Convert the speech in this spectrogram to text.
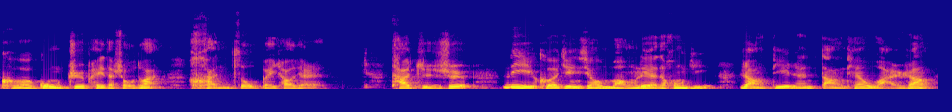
可供支配的手段，狠揍北朝鲜人。他只是立刻进行猛烈的轰击，让敌人当天晚上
